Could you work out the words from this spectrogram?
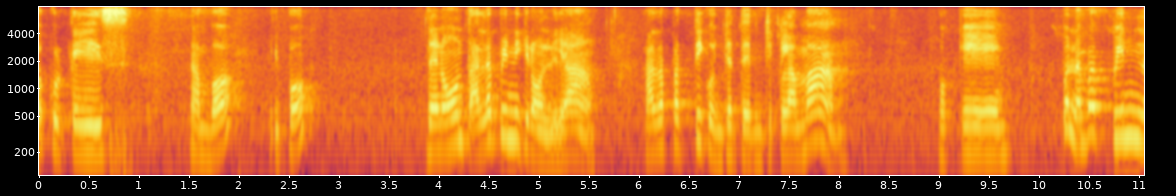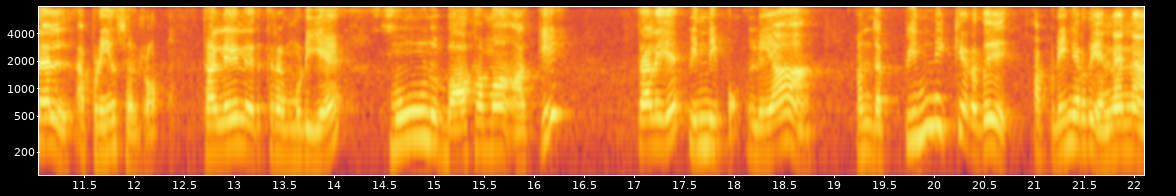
ஹலோ குட்டீஸ். நம்ம இப்போது தினம் தலை பின்னிக்கிறோம் இல்லையா? அதை பற்றி கொஞ்சம் தெரிஞ்சுக்கலாமா? ஓகே. இப்போ நம்ம பின்னல் அப்படின்னு சொல்கிறோம் தலையில் இருக்கிற முடியை மூணு பாகமாக ஆக்கி தலையை பின்னிப்போம் இல்லையா? அந்த பின்னிக்கிறது அப்படிங்கிறது என்னென்னா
